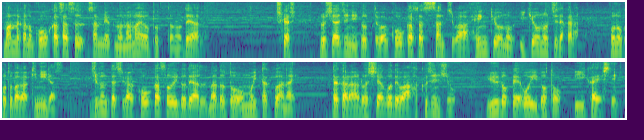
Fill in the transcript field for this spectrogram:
真ん中のコーカサス山脈の名前を取ったのである。しかし、ロシア人にとってはコーカサス山地は辺境の異教の地だから、この言葉が気に入らず、自分たちがコーカソイドであるなどと思いたくはない。だから、ロシア語では白人種をユーロペオイドと言い返している。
